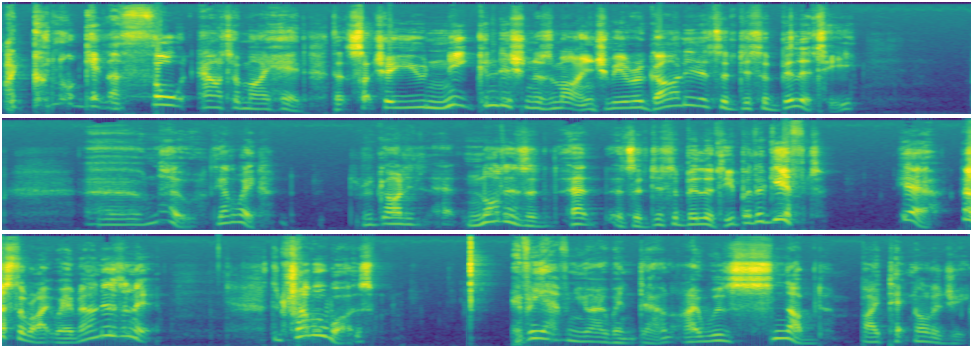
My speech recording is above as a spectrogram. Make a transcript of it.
I could not get the thought out of my head that such a unique condition as mine should be regarded as a disability. Uh, no, the other way regarded not as a as a disability but a gift. Yeah, that's the right way around, isn't it? The trouble was, every avenue I went down, I was snubbed by technology.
